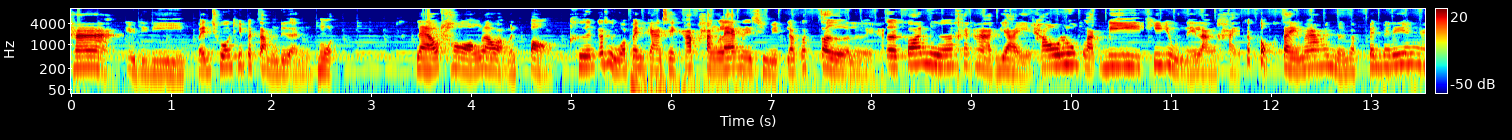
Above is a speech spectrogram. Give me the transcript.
35 อยู่ดีๆ เป็นช่วงที่ประจำเดือนหมด แล้วท้องเราอะมันป่องขึ้นก็ถือว่าเป็นการเช็คอัพครั้งแรกในชีวิตแล้วก็เจอเลยค่ะเจอก้อนเนื้อขนาดใหญ่เท่าลูกลักบี้ที่อยู่ในรังไข่ก็ตกใจมากมันเหมือนแบบเป็นไปได้ยังไง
